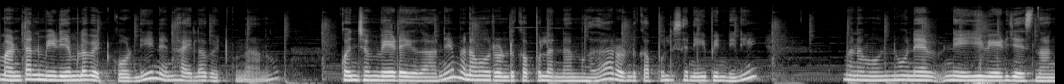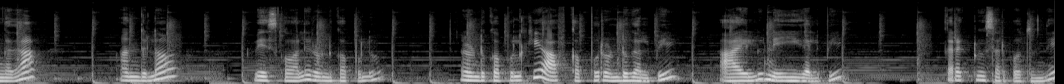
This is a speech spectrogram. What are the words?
మంటను మీడియంలో పెట్టుకోండి. నేను హైలో పెట్టుకున్నాను. కొంచెం వేడయ్యగానే మనము రెండు కప్పులు అన్నాము కదా రెండు కప్పులు శనగపిండిని మనము నూనె నెయ్యి వేడి చేసినాం కదా అందులో వేసుకోవాలి రెండు కప్పులు. రెండు కప్పులకి హాఫ్ కప్పు రెండు కలిపి ఆయిల్ నెయ్యి కలిపి. కరెక్ట్గా సరిపోతుంది.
